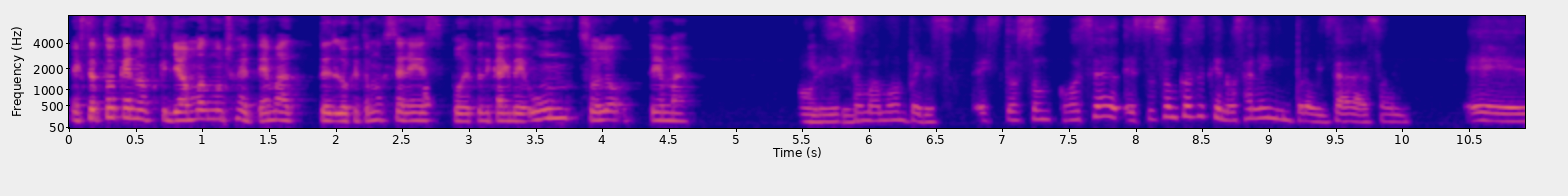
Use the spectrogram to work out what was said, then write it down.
Excepto que nos llevamos mucho de tema, lo que tenemos que hacer es poder platicar de un solo tema. Por eso, mamón, pero estos son cosas, estos son cosas que no salen improvisadas, son eh,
